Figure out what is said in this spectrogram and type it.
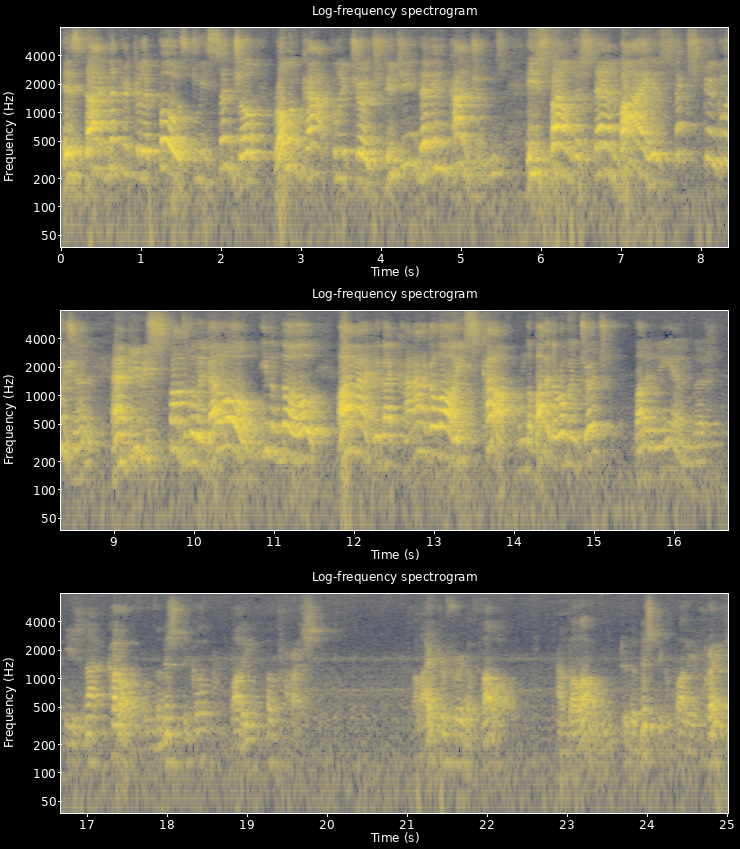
is diametrically opposed to essential Roman Catholic Church teaching, then in conscience He's bound to stand by his fixed conclusion and be responsible to God alone, even though automatically by canonical law he's cut off from the body of the Roman Church, but in the end uh, he's not cut off from the mystical body of Christ. Well, I prefer to follow and belong to the mystical body of Christ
